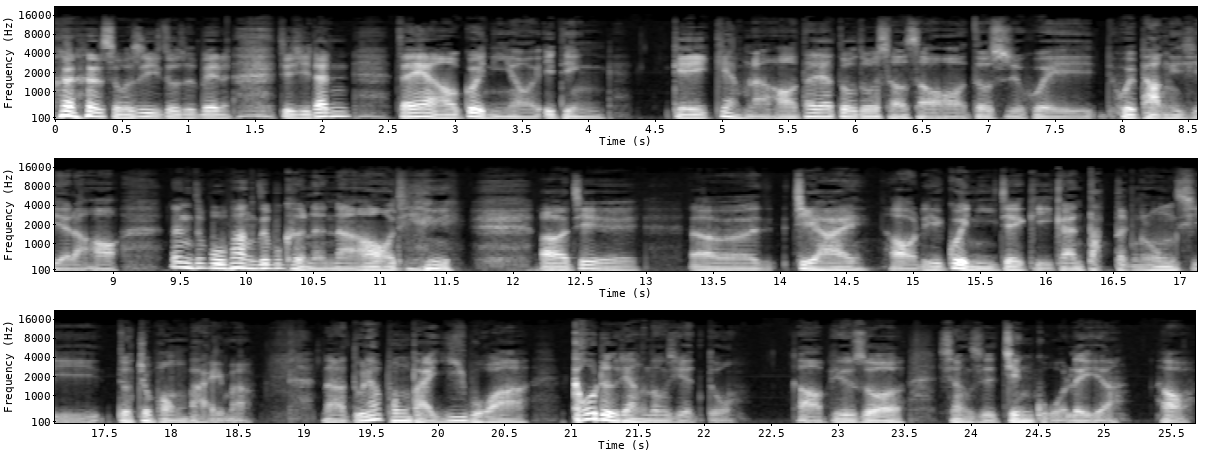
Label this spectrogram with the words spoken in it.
什么是预做准备呢？就是咱怎样哦，过年哦，一定。给 game 了哈，大家多多少少都是会会胖一些了哈。那你都不胖，这不可能呐哦。啊，这呃节哀好，你过年这期间大等东西都就澎湃嘛。那除了澎湃以外，高热量的东西很多啊，比如说像是坚果类啊，好，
